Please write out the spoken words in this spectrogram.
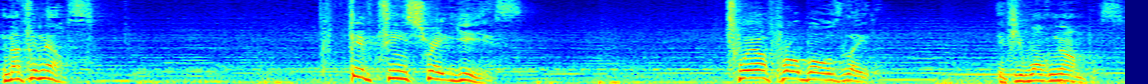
Nothing else. 15 straight years. 12 Pro Bowls later, if you want numbers.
